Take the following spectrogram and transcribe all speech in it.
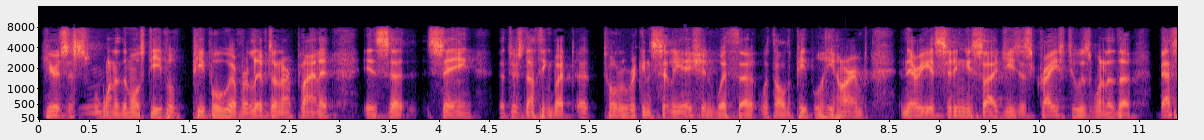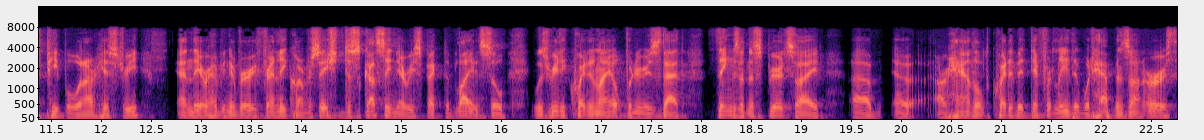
Here's this mm-hmm. one of the most evil people who ever lived on our planet is uh, saying that there's nothing but total reconciliation with uh, with all the people he harmed. And there he is sitting beside Jesus Christ who is one of the best people in our history. And they were having a very friendly conversation discussing their respective lives. So it was really quite an eye opener. Is that things on the spirit side uh, uh, are handled quite a bit differently than what happens on earth,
